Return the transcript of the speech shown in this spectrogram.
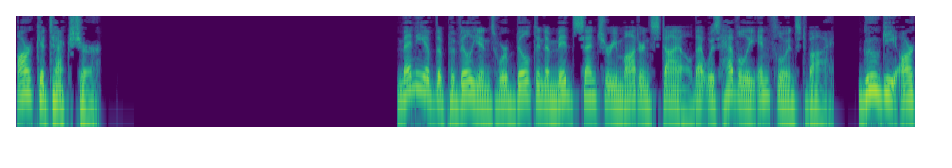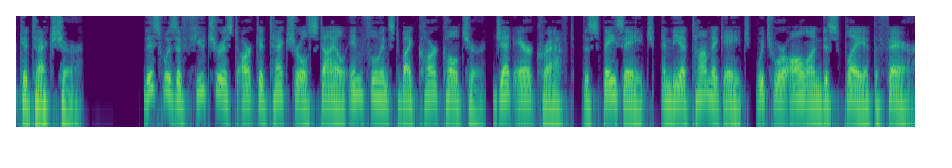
Architecture Many of the pavilions were built in a mid-century modern style that was heavily influenced by Googie architecture. This was a futurist architectural style influenced by car culture, jet aircraft, the space age, and the atomic age, which were all on display at the fair.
